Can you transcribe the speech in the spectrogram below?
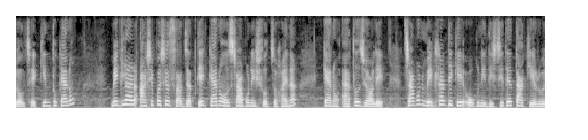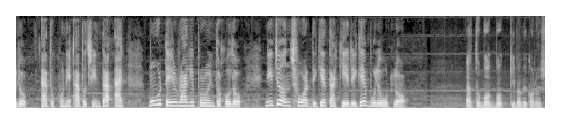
জ্বলছে। কিন্তু কেন? মেঘলার আশেপাশের সাজ্জাদকে কেন শ্রাবণের সহ্য হয় না? কেন এত জলে শ্রাবণ মেঘলার দিকে অগ্নি দৃষ্টিতে তাকিয়ে রইল। এতক্ষণে এত চিন্তা এক মুহূর্তে রাগে পরিণত হলো। নির্জন ছোঁয়ার দিকে তাকিয়ে রেগে বলে উঠল, এত বক বক কীভাবে করস?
